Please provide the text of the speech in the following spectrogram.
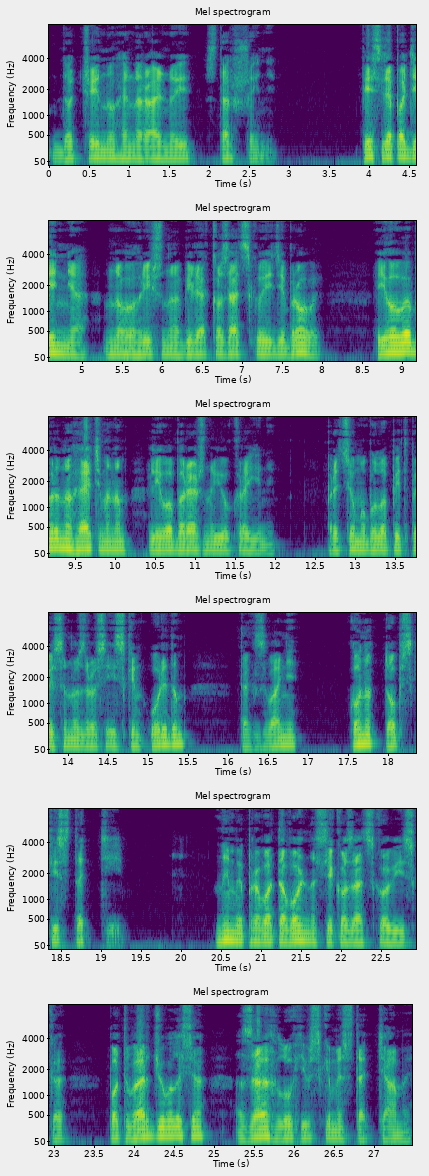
до чину генеральної старшини. Після падіння многогрішного біля козацької діброви його вибрано гетьманом Лівобережної України. При цьому було підписано з російським урядом так звані конотопські статті. Ними права та вольності козацького війська потверджувалися за глухівськими статтями,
